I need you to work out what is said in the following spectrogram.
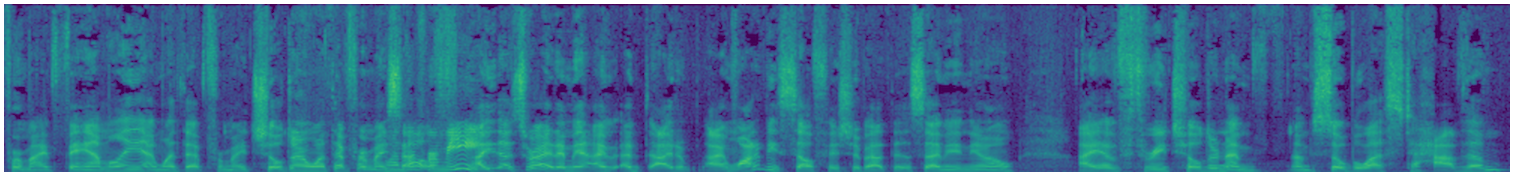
for my family. I want that for my children. I want that for that myself. for me. I, that's right. I mean, I, I, I, don't- I want to be selfish about this. I mean, you know, I have three children. I'm, I'm so blessed to have them.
